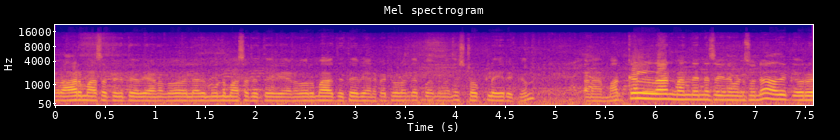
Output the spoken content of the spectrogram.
ஒரு ஆறு மாதத்துக்கு தேவையானதோ அல்லது மூணு மாதத்துக்கு தேவையானதோ ஒரு மாதத்துக்கு தேவையான பெட்ரோல் வந்து இப்போ வந்து ஸ்டோக்கில் இருக்கும். ஆனால் மக்கள்லாம் வந்து என்ன செய்யணும்னு சொன்னால் அதுக்கு ஒரு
